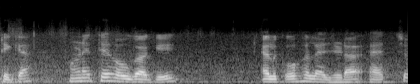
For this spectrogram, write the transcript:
ਠੀਕ ਹੈ? ਹੁਣ ਇੱਥੇ ਹੋਊਗਾ ਕਿ ਐਲਕੋਹਲ ਹੈ ਜਿਹੜਾ H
